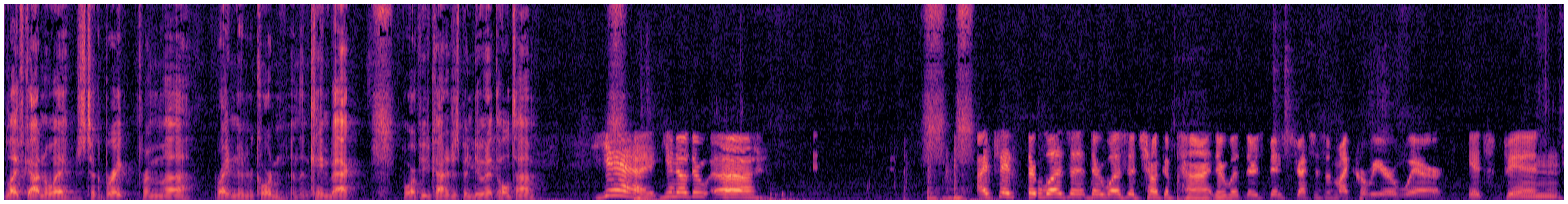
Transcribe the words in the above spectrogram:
life got in the way. Just took a break from uh, writing and recording, and then came back, or if you'd kind of just been doing it the whole time. Yeah, you know there. Uh, I'd say there was a there was a chunk of time. There was there's been stretches of my career where it's been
